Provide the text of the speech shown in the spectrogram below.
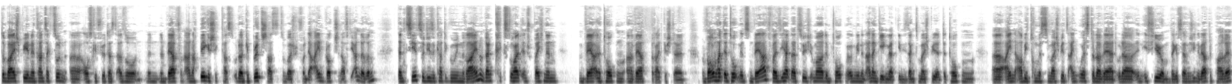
zum Beispiel eine Transaktion äh, ausgeführt hast, also einen, einen Wert von A nach B geschickt hast oder gebridged hast, zum Beispiel von der einen Blockchain auf die anderen, dann zählst du diese Kategorien rein und dann kriegst du halt entsprechenden Wer äh, Token äh, Wert bereitgestellt. Und warum hat der Token jetzt einen Wert? Weil sie halt natürlich immer dem Token irgendwie einen anderen Gegenwert geben. Sie sagen zum Beispiel, der Token äh, ein Arbitrum ist zum Beispiel jetzt ein US-Dollar wert oder in Ethereum. Da gibt es ja verschiedene Wertepaare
